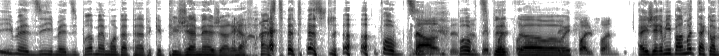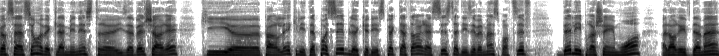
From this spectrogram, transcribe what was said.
il me dit, il me dit, promets-moi, papa, que plus jamais j'aurai à faire ce test-là. Pauvre petit. Non, pauvre petit. Ah, c'est pas le fun. Hey, Jérémy, parle-moi de ta conversation avec la ministre euh, Isabelle Charret qui euh, parlait qu'il était possible que des spectateurs assistent à des événements sportifs dès les prochains mois. Alors évidemment,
